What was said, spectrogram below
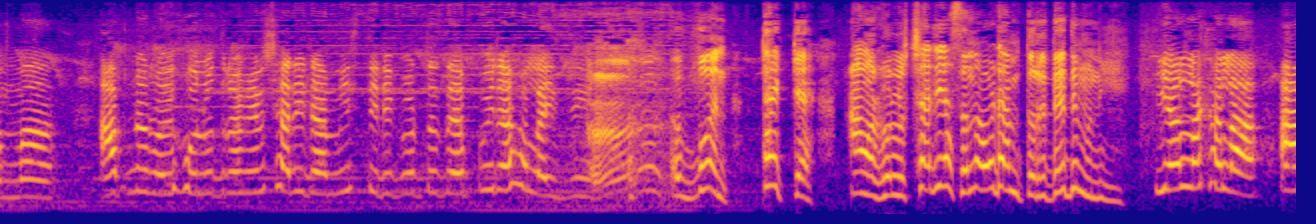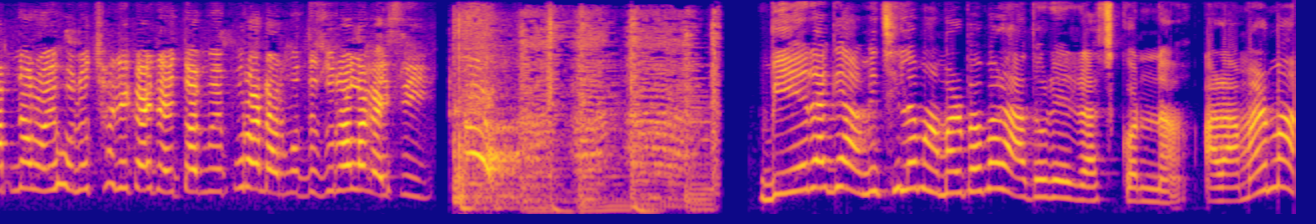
আম্মা আপনার ওই হলুদ রঙের শাড়িটা মিস্ত্রি করতে যায় পুইরা হলাইছি বোন থাকে আমার হলুদ শাড়ি আছে না ওটা আমি তোরে দিয়ে দিমুনি ইয়াল্লা খালা আপনার ওই হলুদ শাড়ি কাইটাই তো আমি ওই পুরাটার মধ্যে জোড়া লাগাইছি। বিয়ের আগে আমি ছিলাম আমার বাবার আদরের রাজকন্যা। আর আমার মা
